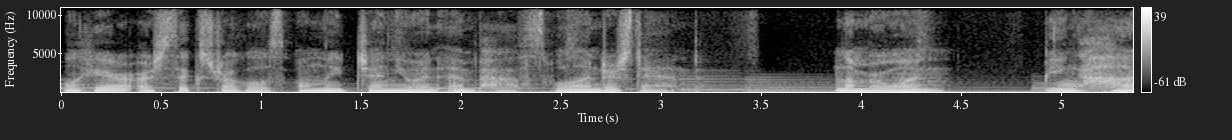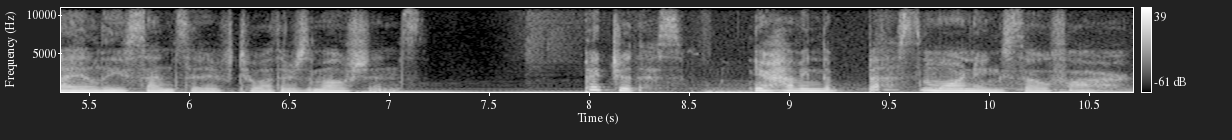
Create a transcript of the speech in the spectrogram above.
Well, here are six struggles only genuine empaths will understand. Number one, being highly sensitive to others' emotions. Picture this, you're having the best morning so far.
